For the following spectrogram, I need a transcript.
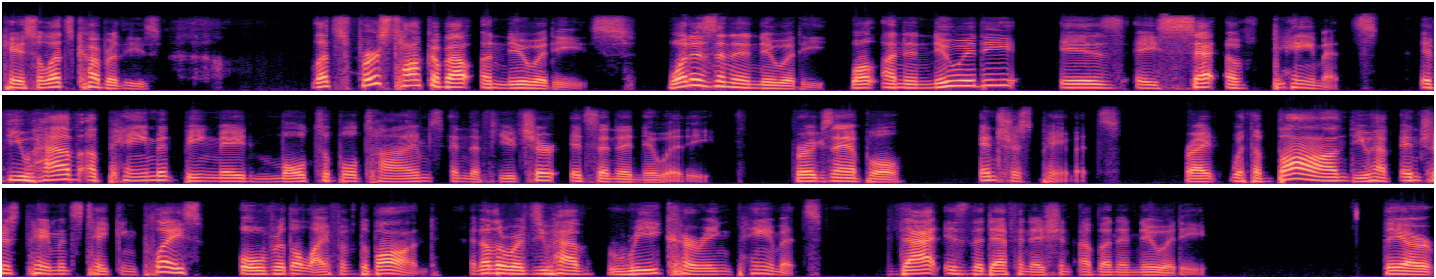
Okay, so let's cover these. Let's first talk about annuities. What is an annuity? Well, an annuity is a set of payments. If you have a payment being made multiple times in the future, it's an annuity. For example, interest payments, right? With a bond, you have interest payments taking place over the life of the bond. In other words, you have recurring payments. That is the definition of an annuity. They are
